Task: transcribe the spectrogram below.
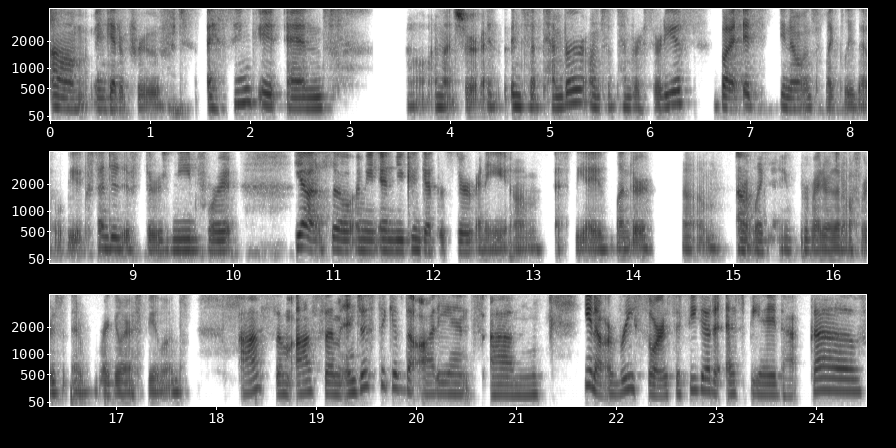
um, and get approved. I think it ends. Oh, I'm not sure in September on September 30th, but it's you know it's likely that will be extended if there's need for it. Yeah, so I mean, and you can get this through any um, SBA lender um, or like any provider that offers regular SBA loans. Awesome, awesome. And just to give the audience, um, you know, a resource, if you go to SBA.gov,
